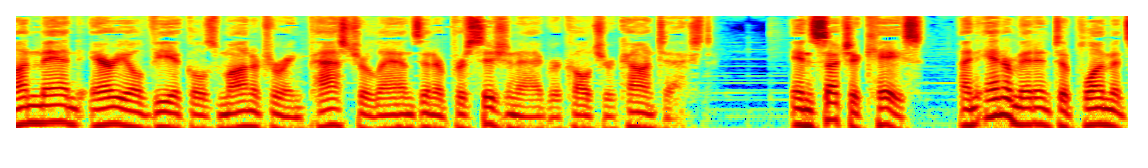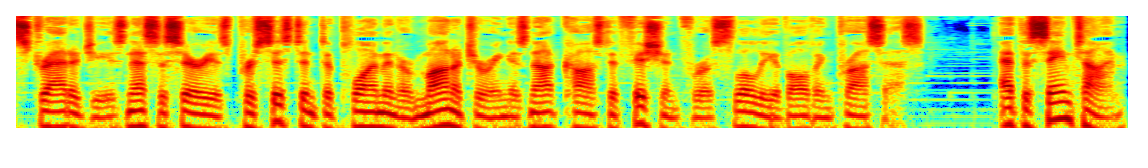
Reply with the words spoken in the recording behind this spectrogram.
unmanned aerial vehicles monitoring pasture lands in a precision agriculture context. In such a case, an intermittent deployment strategy is necessary as persistent deployment or monitoring is not cost efficient for a slowly evolving process. At the same time,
